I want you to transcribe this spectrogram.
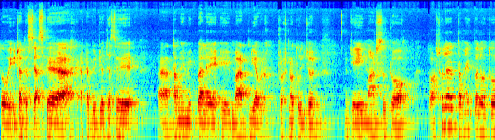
তো এটা দেখছে আজকে একটা ভিডিও দেখছে তামিম ইকবালে এই মাঠ নিয়ে আবার প্রশ্ন তুলছেন যে এই মাঠ ছোটো। তো আসলে তামিম ইকবালও তো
